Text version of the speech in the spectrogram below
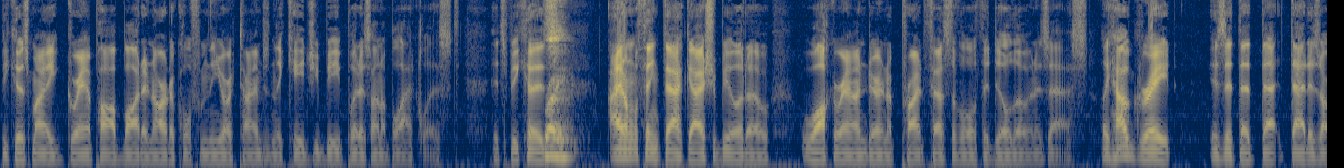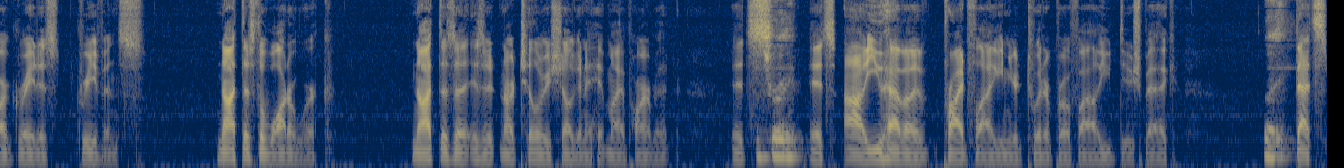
because my grandpa bought an article from the New York Times and the KGB put us on a blacklist. It's because Right. I don't think that guy should be able to walk around during a pride festival with a dildo in his ass. Like how great is it that that, that is our greatest grievance? Not does the water work. Not does a is it an artillery shell going to hit my apartment. It's right. it's ah you have a pride flag in your Twitter profile, you douchebag. Right. That's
